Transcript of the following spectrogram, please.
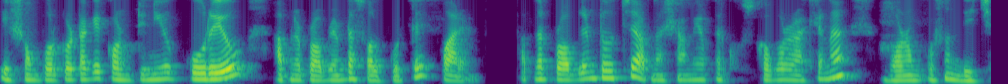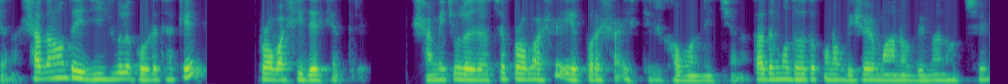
এই সম্পর্কটাকে কন্টিনিউ করেও আপনার প্রবলেমটা সলভ করতে পারেন। আপনার প্রবলেমটা হচ্ছে আপনার স্বামী আপনার খোঁজখবর রাখে না, ভরণ-পোষণ দিচ্ছে না। সাধারণত এই জিনিসগুলো ঘটে থাকে প্রবাসীদের ক্ষেত্রে। স্বামী চলে যাচ্ছে প্রবাসে, এরপরে স্ত্রীর খবর নিচ্ছে না। তাদের মধ্যে হয়তো কোনো বিষয়ে মান অভিমান হচ্ছে।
